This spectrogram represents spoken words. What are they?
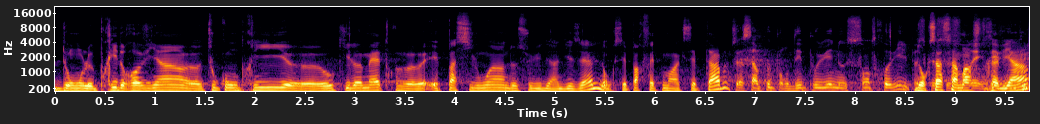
dont le prix de revient, euh, tout compris euh, au kilomètre, euh, est pas si loin de celui d'un diesel, donc c'est parfaitement acceptable. Ça, c'est un peu pour dépolluer nos centres-villes. Donc ça, ça marche très bien.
